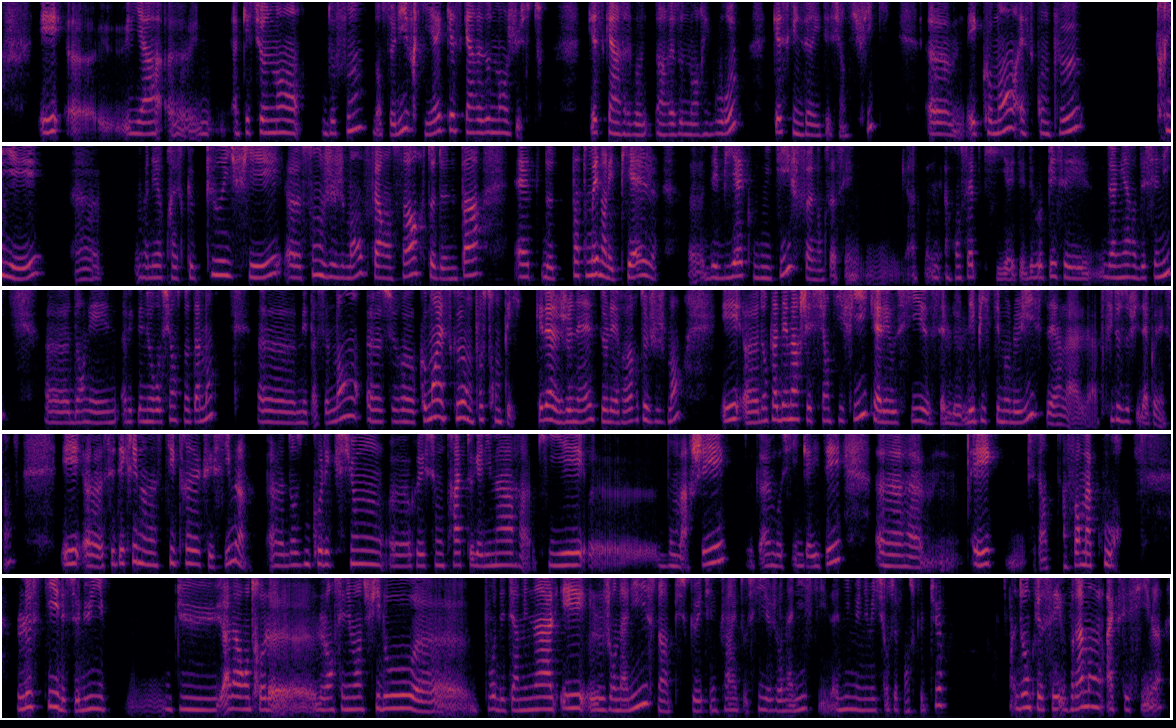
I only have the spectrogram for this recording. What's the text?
Et il y a un questionnement de fond dans ce livre qui est qu'est-ce qu'un raisonnement juste? Qu'est-ce qu'un raisonnement rigoureux? Qu'est-ce qu'une vérité scientifique? Euh, Et comment est-ce qu'on peut trier, euh, on va dire presque purifier euh, son jugement, faire en sorte de ne pas, être, de pas tomber dans les pièges des biais cognitifs. Donc ça, c'est un, concept qui a été développé ces dernières décennies, dans les, avec les neurosciences notamment, mais pas seulement, sur comment est-ce qu'on peut se tromper? Quelle est la genèse de l'erreur de jugement? Et euh, donc la démarche est scientifique, elle est aussi euh, celle de l'épistémologie, c'est-à-dire la, philosophie de la connaissance. Et euh, c'est écrit dans un style très accessible, dans une collection, collection Tract Gallimard qui est bon marché, quand même aussi une qualité, et c'est un, format court. Le style celui du, alors entre l'enseignement de philo euh, pour des terminales et le journalisme, puisque Étienne Klein est aussi journaliste, il anime une émission sur France Culture. Donc c'est vraiment accessible.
